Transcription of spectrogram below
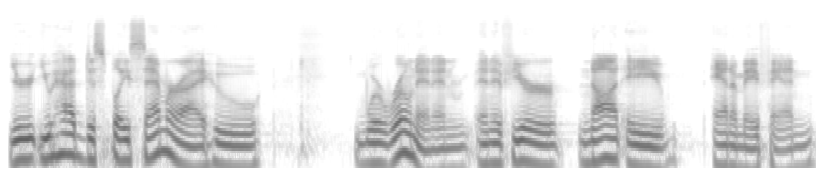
you you had displaced samurai who were Ronin, and and if you're not a anime fan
